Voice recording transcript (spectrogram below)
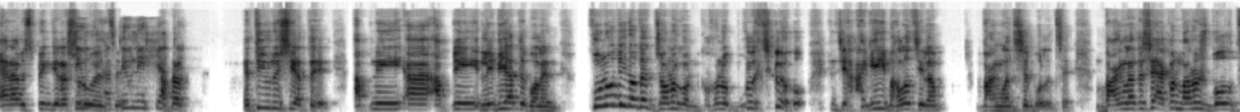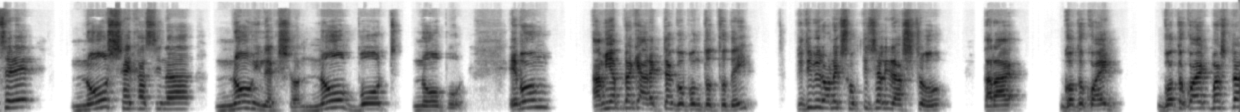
অ্যারাব স্প্রিং যেটা শুরু হয়েছে তিউনিশিয়াতে। আপনি আপনি লিবিয়াতে বলেন কোনোদিন ওদের জনগণ কখনো বলেছিল যে আগেই ভালো ছিলাম বাংলাদেশে বলেছে। বাংলাদেশে এখন মানুষ বলছে no Sheikh Hasina no election no vote no vote এবং আমি আপনাকে আরেকটা গোপন তথ্য দেই পৃথিবীর অনেক শক্তিশালী রাষ্ট্র তারা গত কয়েক গত কয়েক মাস না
